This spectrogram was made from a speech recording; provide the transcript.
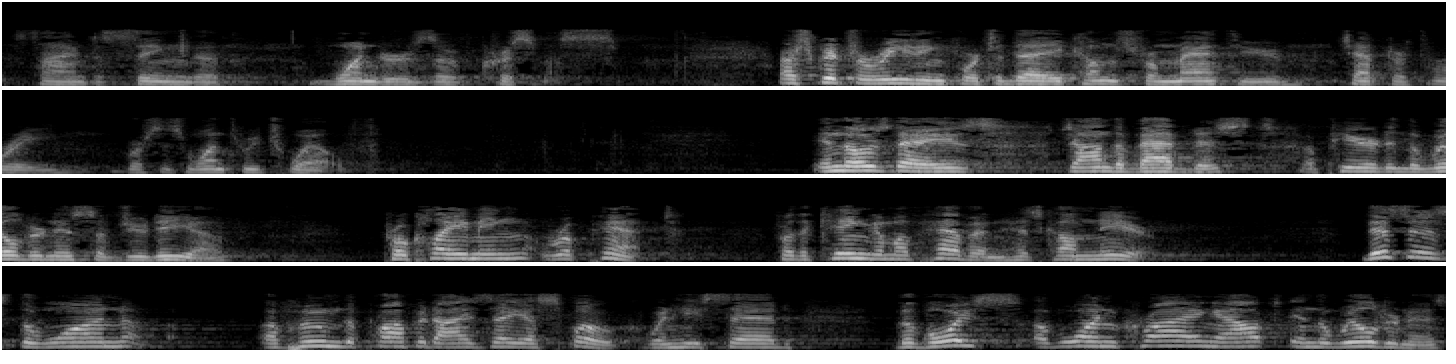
It's time to sing the wonders of Christmas. Our scripture reading for today comes from Matthew chapter 3, verses 1 through 12. In those days, John the Baptist appeared in the wilderness of Judea, proclaiming, Repent, for the kingdom of heaven has come near. This is the one of whom the prophet Isaiah spoke when he said, The voice of one crying out in the wilderness,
